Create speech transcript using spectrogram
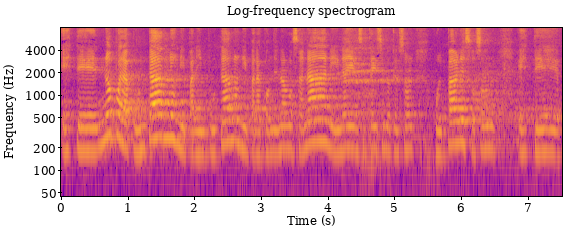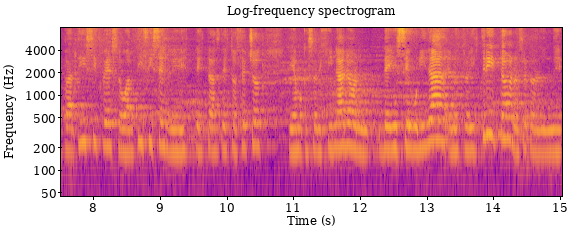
este, no para apuntarlos, ni para imputarlos, ni para condenarlos a nada, ni nadie les está diciendo que son culpables o son este, partícipes o artífices de, estos hechos digamos, que se originaron de inseguridad en nuestro distrito, ¿no es cierto? Donde,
